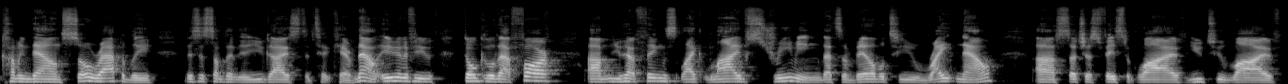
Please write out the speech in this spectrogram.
coming down so rapidly. This is something that you guys to take care of. Now, even if you don't go that far, um, you have things like live streaming that's available to you right now, uh, such as Facebook Live, YouTube Live,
